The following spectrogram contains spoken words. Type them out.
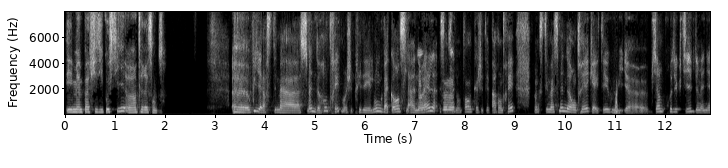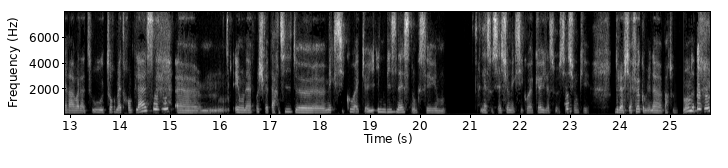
et même pas physiques aussi, euh, intéressantes? Euh, oui, alors c'était ma semaine de rentrée. Moi, j'ai pris des longues vacances là à Noël. Ça fait longtemps que j'étais pas rentrée, donc c'était ma semaine de rentrée qui a été oui euh, bien productive de manière à voilà tout tout remettre en place. Euh, et on a, moi, je fais partie de Mexico Accueil in Business, donc c'est l'association Mexico Accueil, l'association qui est de la FIAFE, comme il y en a partout dans le monde. Mhm.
